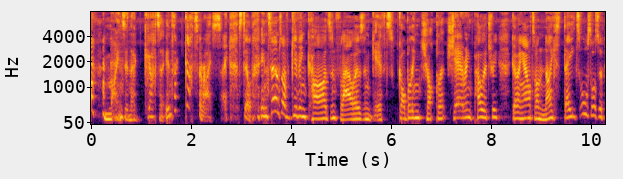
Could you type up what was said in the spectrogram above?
Mine's in the gutter. In the gutter, I say. Still, in terms of giving cards and flowers and gifts, gobbling chocolate, sharing poetry, going out on nice dates, all sorts of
